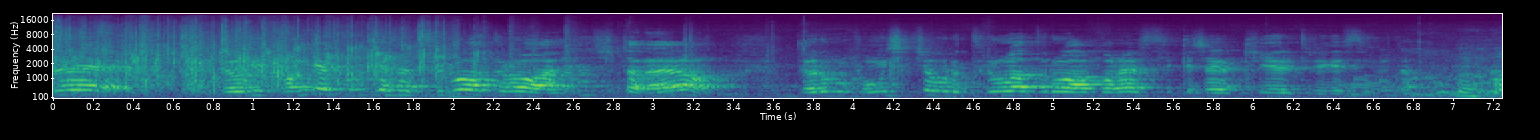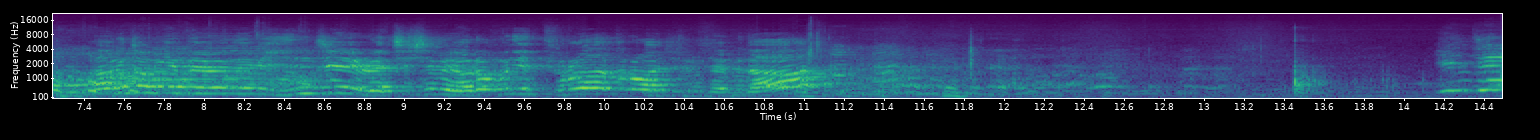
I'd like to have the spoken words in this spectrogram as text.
네, 여기 관객분께서 들어와 들어와 하셨잖아요. 여러분 공식적으로 들어와 들어와 한번 할 수 있게 제가 기회를 드리겠습니다. 황정희 배우님이 인질 외치시면 여러분이 들어와 들어와 주시면 됩니다. 인질!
